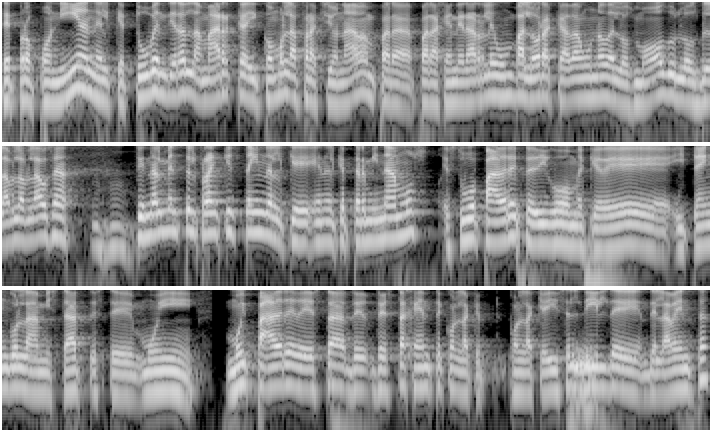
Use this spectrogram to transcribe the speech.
te proponían el que tú vendieras la marca y cómo la fraccionaban para, para generarle un valor a cada uno de los módulos, bla, bla, bla. O sea, finalmente el Frankenstein el que, en el que terminamos estuvo padre, te digo, me quedé y tengo la amistad este, muy, muy padre de esta, de, esta gente con la, que, con la que hice el deal de, la venta.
